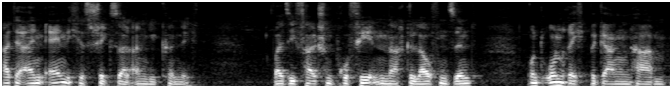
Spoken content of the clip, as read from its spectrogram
hat er ein ähnliches Schicksal angekündigt, weil sie falschen Propheten nachgelaufen sind und Unrecht begangen haben.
